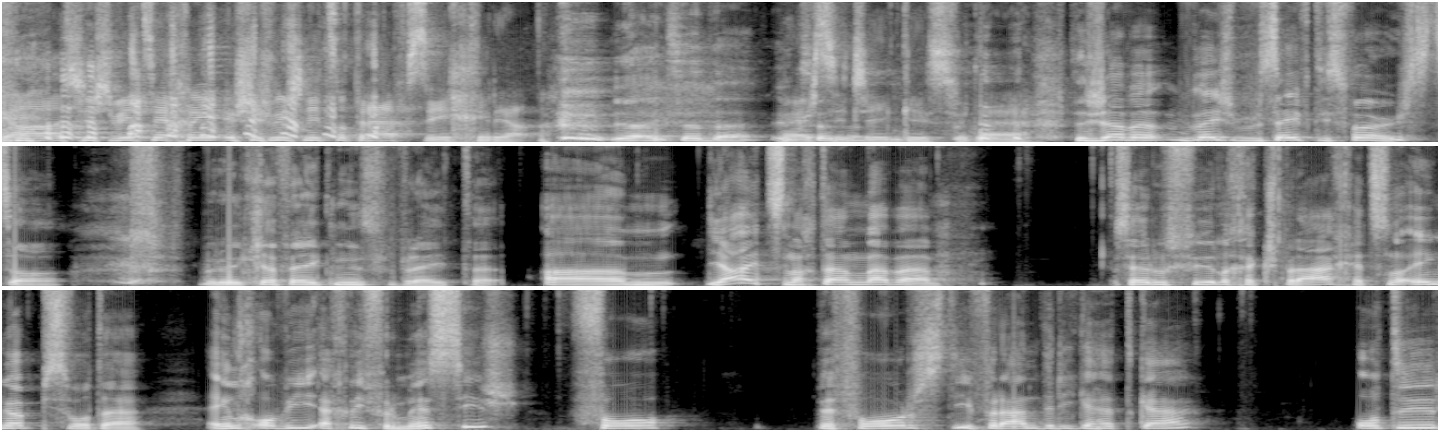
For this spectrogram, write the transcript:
Ja, sonst wird es nicht so treffsicher, ja. Ja, ich sehe den. Ich Merci, sehe den. Jingis, für den. Das ist eben, weißt du, Safety's first. So. Wir wollen keine Fake News verbreiten. Ähm, ja, jetzt nach dem eben sehr ausführlichen Gespräch, hat es noch irgendetwas, wo eigentlich auch wie ein bisschen vermisst ist, von bevor es die Veränderungen hat gegeben? Oder,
